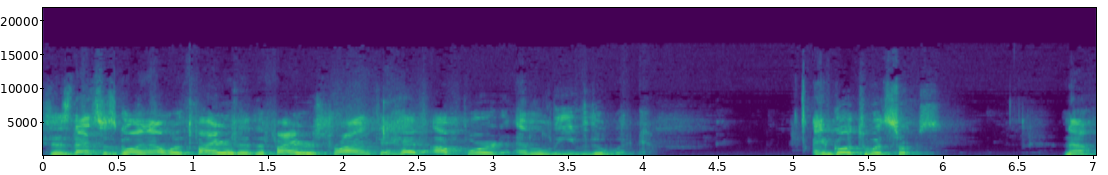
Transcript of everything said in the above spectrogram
says that's what's going on with fire, that the fire is trying to head upward and leave the wick. And go to its source. Now,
